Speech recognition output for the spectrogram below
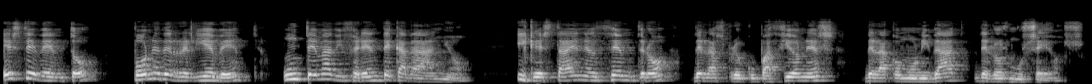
Este evento pone de relieve un tema diferente cada año y que está en el centro de las preocupaciones de la comunidad de los museos.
